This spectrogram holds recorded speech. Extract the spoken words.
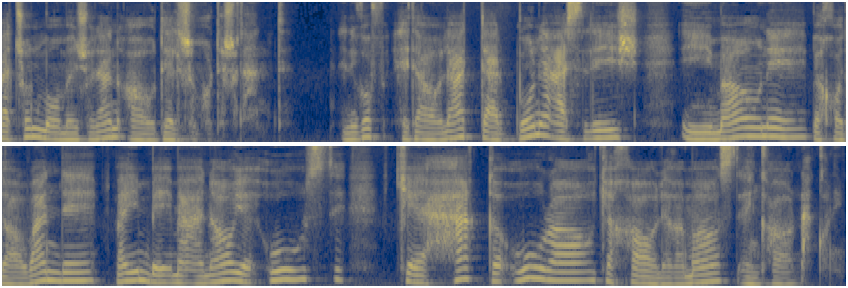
و چون مؤمن شدن عادل شمرده شدند. یعنی گفت عدالت در بن اصلیش ایمان به خداوند و این به معنای اوست که حق او را که خالق ماست انکار نکنیم.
